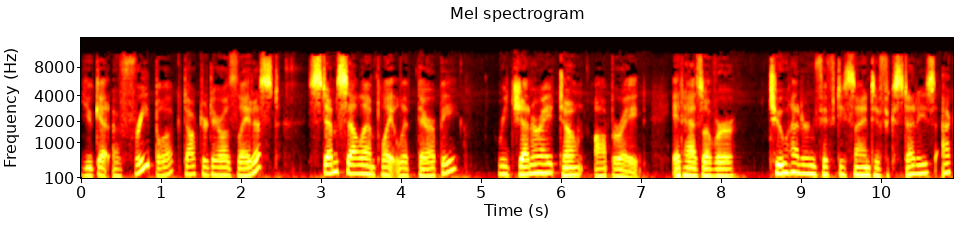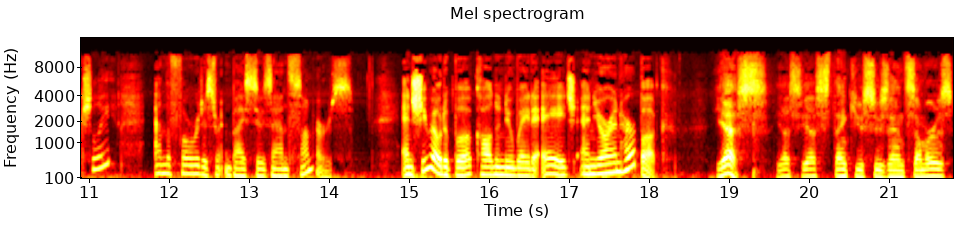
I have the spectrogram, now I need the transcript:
you get a free book, Dr. Darrow's latest Stem Cell and Platelet Therapy Regenerate, Don't Operate. It has over 250 scientific studies, actually, and the forward is written by Suzanne Somers. And she wrote a book called A New Way to Age, and you're in her book. Yes, yes, yes. Thank you, Suzanne Somers.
